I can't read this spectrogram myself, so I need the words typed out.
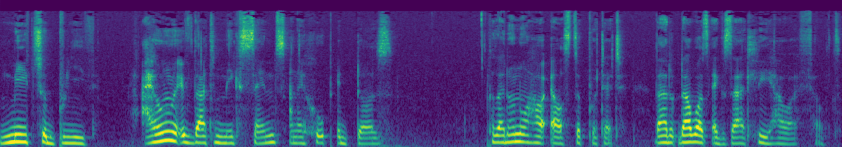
me to breathe. I don't know if that makes sense and i hope it does. Because i don't know how else to put it. That that was exactly how i felt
